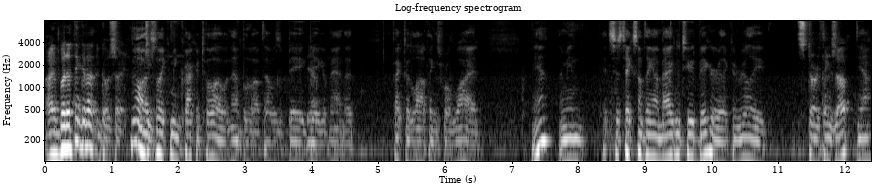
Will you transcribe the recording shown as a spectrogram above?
I, but I think it go. Sorry. No, it's like I mean Krakatoa when that blew up. That was a big, Yeah. big event that affected a lot of things worldwide. Yeah, I mean it just takes something a magnitude bigger that could really, stir things up. yeah.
